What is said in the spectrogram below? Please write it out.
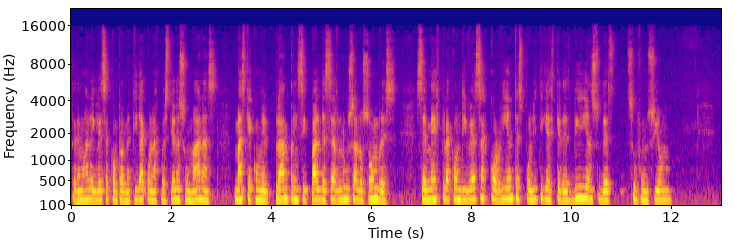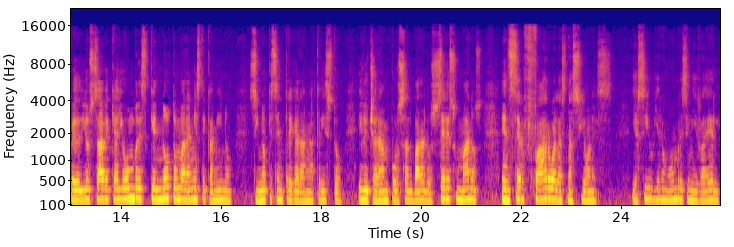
tenemos a la iglesia comprometida con las cuestiones humanas, más que con el plan principal de ser luz a los hombres. Se mezcla con diversas corrientes políticas que desvían su, función. Pero Dios sabe que hay hombres que no tomarán este camino, sino que se entregarán a Cristo y lucharán por salvar a los seres humanos en ser faro a las naciones. Y así hubieron hombres en Israel,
